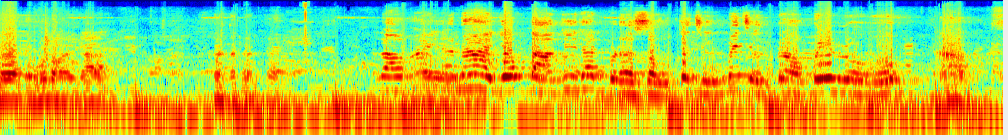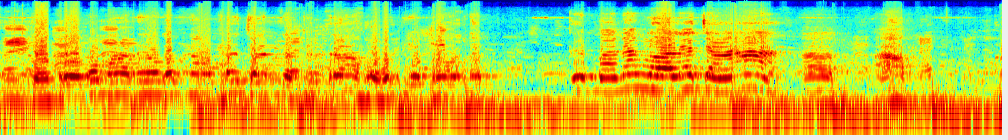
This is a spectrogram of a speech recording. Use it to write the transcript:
แลหนูหน่อยค่ะ เราให้ท่านห้ายกตามที่ท่านประสงค์จะถึงไม่ถึงเราไม่รู้อ้าวกดเร็วเข้ามาเร็วครับเงาพระจันทร์กับเพชรราโหเตรียมพร้อมครับขึ้นมานั่งรอแล้วจ้า อ้าวอ้าวไป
